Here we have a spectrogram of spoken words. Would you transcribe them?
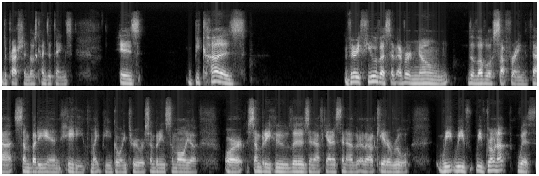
depression, those kinds of things is because very few of us have ever known the level of suffering that somebody in Haiti might be going through, or somebody in Somalia, or somebody who lives in Afghanistan under Al Qaeda rule. We, we've we've grown up with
